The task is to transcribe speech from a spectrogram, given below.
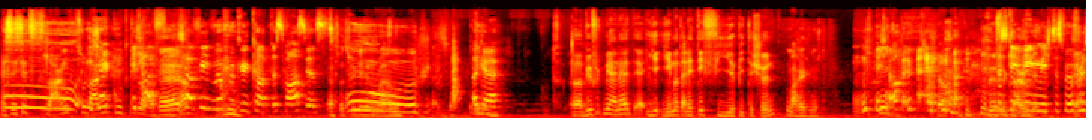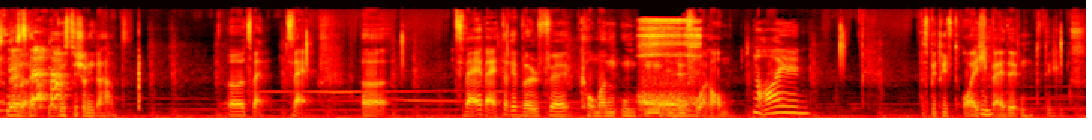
Es ist jetzt lang, zu Uh, Ich lange hab- gut Ich habe gelaufen. ich hab viel Würfelglück gehabt, das war's jetzt. Das war wirklich ein Uh, Run. Scheiße. Okay. Äh, würfelt mir eine, äh, jemand eine D4, bitteschön. Mach ich nicht. Ich auch nein. Das geht gegen mich, das würfel ich nicht. Du hast sie schon in der Hand. Äh, zwei. Zwei. Äh, zwei weitere Wölfe kommen unten in den Vorraum. Nein. Das betrifft euch beide und den Lux.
